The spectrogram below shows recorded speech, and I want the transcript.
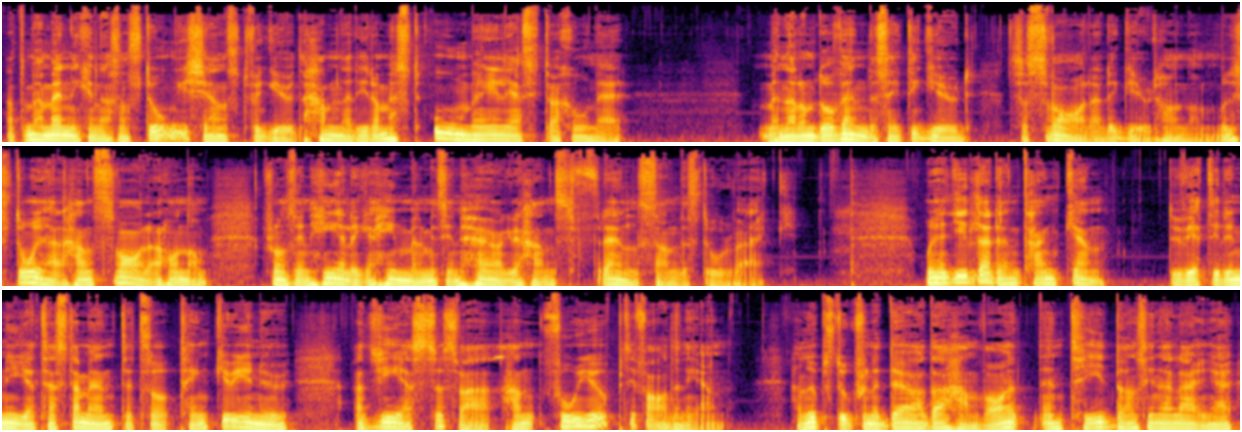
att de här människorna som stod i tjänst för Gud hamnade i de mest omöjliga situationer. Men när de då vände sig till Gud så svarade Gud honom. Och det står ju här, han svarar honom från sin heliga himmel med sin högra hands frälsande storverk. Och jag gillar den tanken. Du vet i det nya testamentet så tänker vi ju nu att Jesus va, han får ju upp till Fadern igen. Han uppstod från de döda, han var en tid bland sina lärjungar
